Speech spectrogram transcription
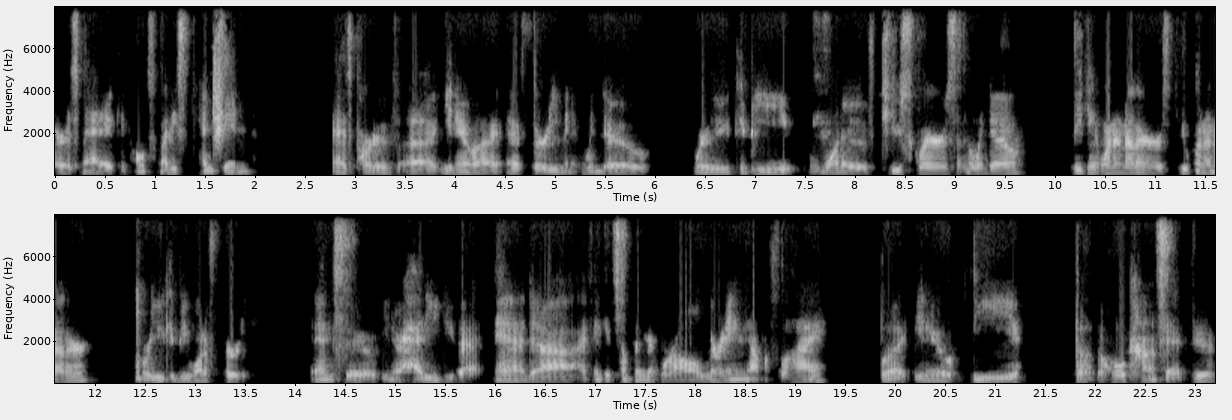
charismatic and hold somebody's attention as part of, uh, you know, a, a 30 minute window where you could be one of two squares in the window speaking at one another or to one mm-hmm. another, or you could be one of 30. And so, you know, how do you do that? And, uh, I think it's something that we're all learning on the fly, but, you know, the, the, the whole concept of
